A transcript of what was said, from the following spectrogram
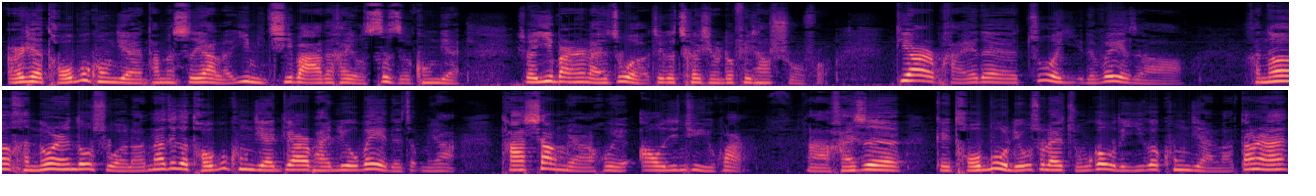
而且头部空间他们试验了一米七八的，还有四指空间，所以一般人来坐这个车型都非常舒服。第二排的座椅的位置啊，可能很多人都说了，那这个头部空间第二排溜背的怎么样？它上边会凹进去一块儿。啊，还是给头部留出来足够的一个空间了。当然，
